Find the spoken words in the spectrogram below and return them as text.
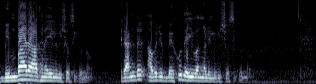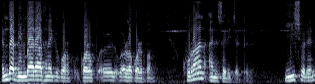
ബിംബാരാധനയിൽ വിശ്വസിക്കുന്നു. രണ്ട് അവർ ബഹുദൈവങ്ങളിൽ വിശ്വസിക്കുന്നു. എന്താ ബിംബാരാധനയ്ക്ക് കുഴപ്പ കുഴപ്പ ഉള്ള കുഴപ്പം? ഖുറാൻ അനുസരിച്ചിട്ട് ഈശ്വരൻ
